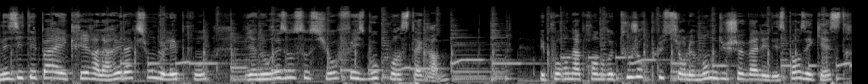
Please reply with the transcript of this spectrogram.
n'hésitez pas à écrire à la rédaction de l'Éperon via nos réseaux sociaux Facebook ou Instagram. Et pour en apprendre toujours plus sur le monde du cheval et des sports équestres,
